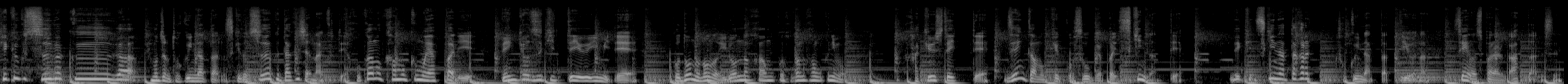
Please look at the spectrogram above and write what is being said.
結局数学がもちろん得意になったんですけど数学だけじゃなくて他の科目もやっぱり勉強好きっていう意味でこうどんどんどんどんいろんな科目他の科目にも波及していって全科も結構すごくやっぱり好きになってで好きになったから得意になったっていうような性のスパイラルがあったんですね。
